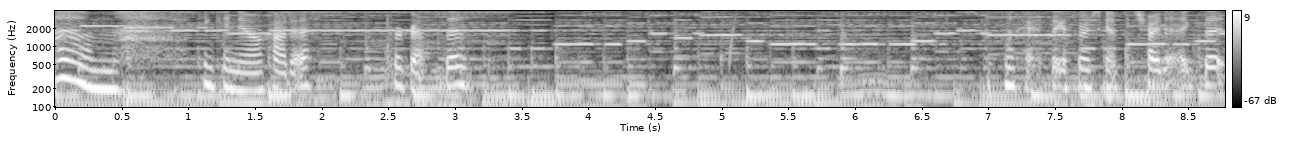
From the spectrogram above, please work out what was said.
Um, I think I know how to progress this. Okay, so I guess we're just gonna try to exit.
